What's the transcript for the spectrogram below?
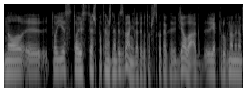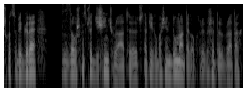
no y, to jest, to jest też potężne wyzwanie, dlatego to wszystko tak działa. A jak porównamy na przykład sobie grę załóżmy sprzed 10 lat, y, czy takiego właśnie Duma tego, który wyszedł w latach,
